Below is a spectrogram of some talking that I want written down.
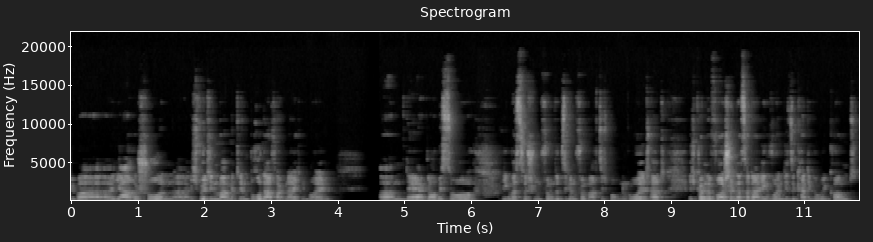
über äh, Jahre schon. Äh, ich würde ihn mal mit dem Brunner vergleichen wollen. ähm, der, glaube ich, so irgendwas zwischen 75 und 85 Punkten geholt hat. Ich könnte mir vorstellen, dass er da irgendwo in diese Kategorie kommt.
